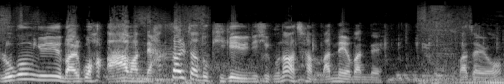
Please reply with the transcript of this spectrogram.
로공 유닛 말고 하- 아 맞네. 학살자도 기계 유닛이구나. 참 맞네요 맞네. 맞아요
